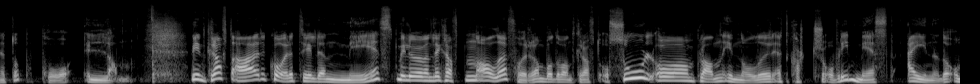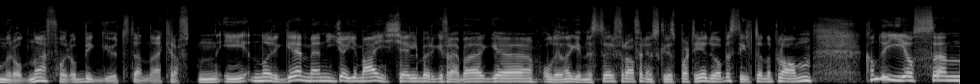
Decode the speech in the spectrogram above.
nettopp på land. Vindkraft er kåret til den mest miljøvennlige kraften av alle, foran både vannkraft og sol, og planen inneholder et kart over de mest egnede områdene for å bygge ut denne kraften i Norge. Men jøye meg, Kjell Børge Freiberg, eh, olje- og energiminister fra Fremskrittspartiet, du har bestilt denne planen. Kan du gi oss en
